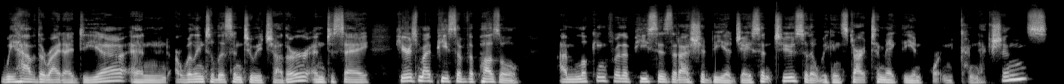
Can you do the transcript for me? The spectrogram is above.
we have the right idea and are willing to listen to each other and to say, here's my piece of the puzzle. I'm looking for the pieces that I should be adjacent to so that we can start to make the important connections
